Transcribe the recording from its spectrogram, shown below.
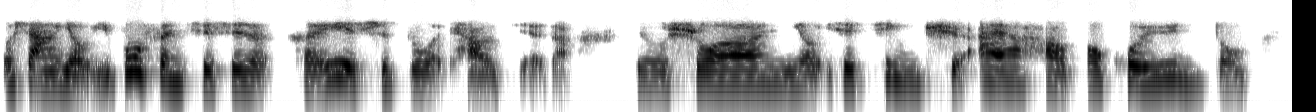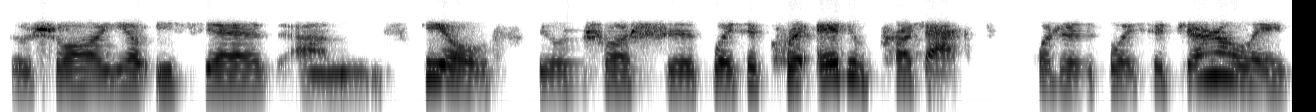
我想有一部分其实可以是自我调节的，比如说你有一些兴趣爱好，包括运动，比如说也有一些嗯 skills，比如说是做一些 creative project，或者做一些 journaling，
